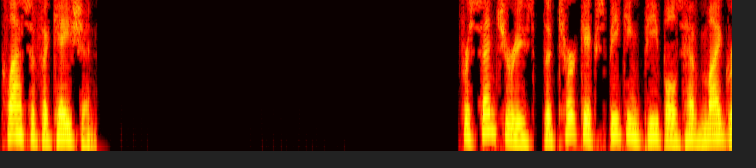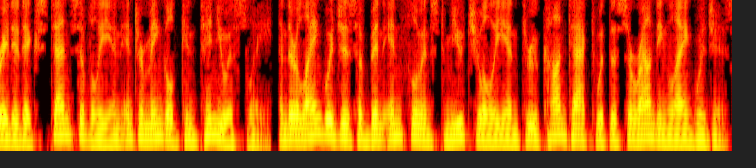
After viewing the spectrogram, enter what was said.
Classification For centuries, the Turkic-speaking peoples have migrated extensively and intermingled continuously, and their languages have been influenced mutually and through contact with the surrounding languages,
